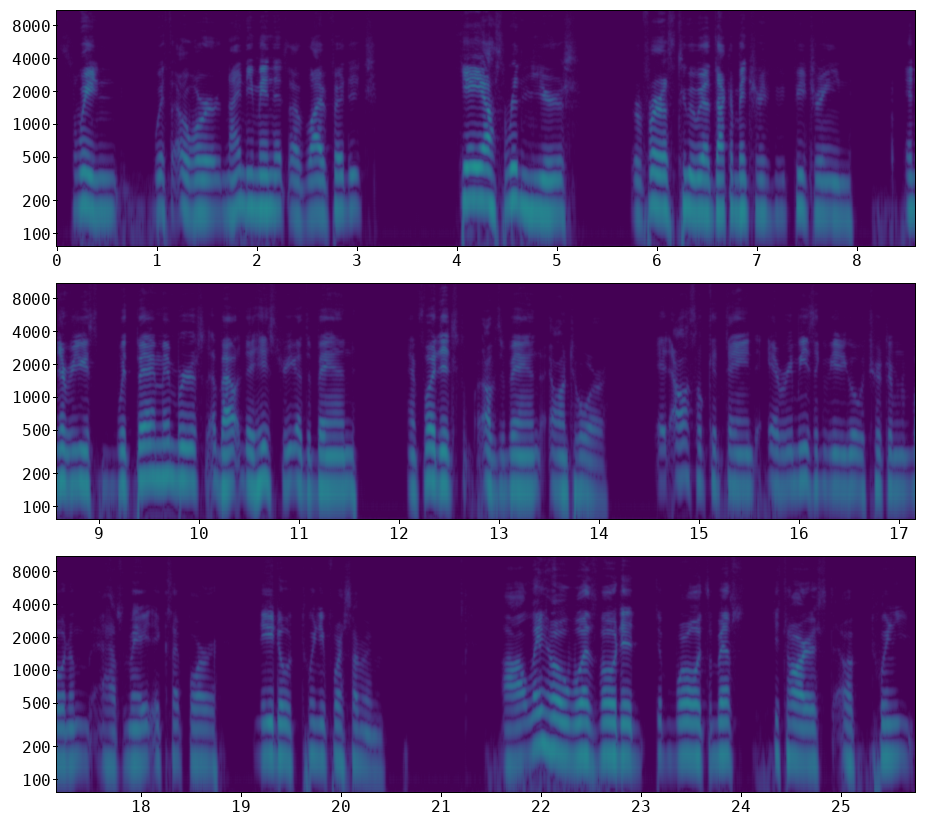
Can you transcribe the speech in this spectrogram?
Sweden, with over 90 minutes of live footage. Chaos Ridden Years refers to a documentary fe- featuring interviews with band members about the history of the band and footage of the band on tour. It also contained every music video of Bodom has made except for Needle 24 7. Uh, Laiho was voted the world's best guitarist of 20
